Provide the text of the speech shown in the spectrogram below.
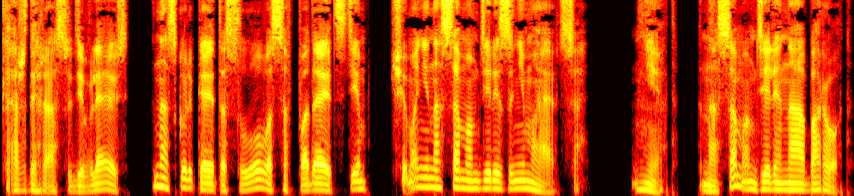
Каждый раз удивляюсь, насколько это слово совпадает с тем, чем они на самом деле занимаются. Нет, на самом деле наоборот.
